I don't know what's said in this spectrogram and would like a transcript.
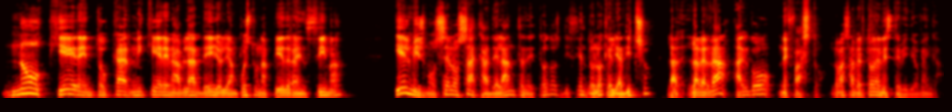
no quieren tocar ni quieren hablar de ello, le han puesto una piedra encima. Y él mismo se lo saca delante de todos diciendo lo que le ha dicho. La, verdad, algo nefasto. Lo vas a ver todo en este vídeo, venga.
